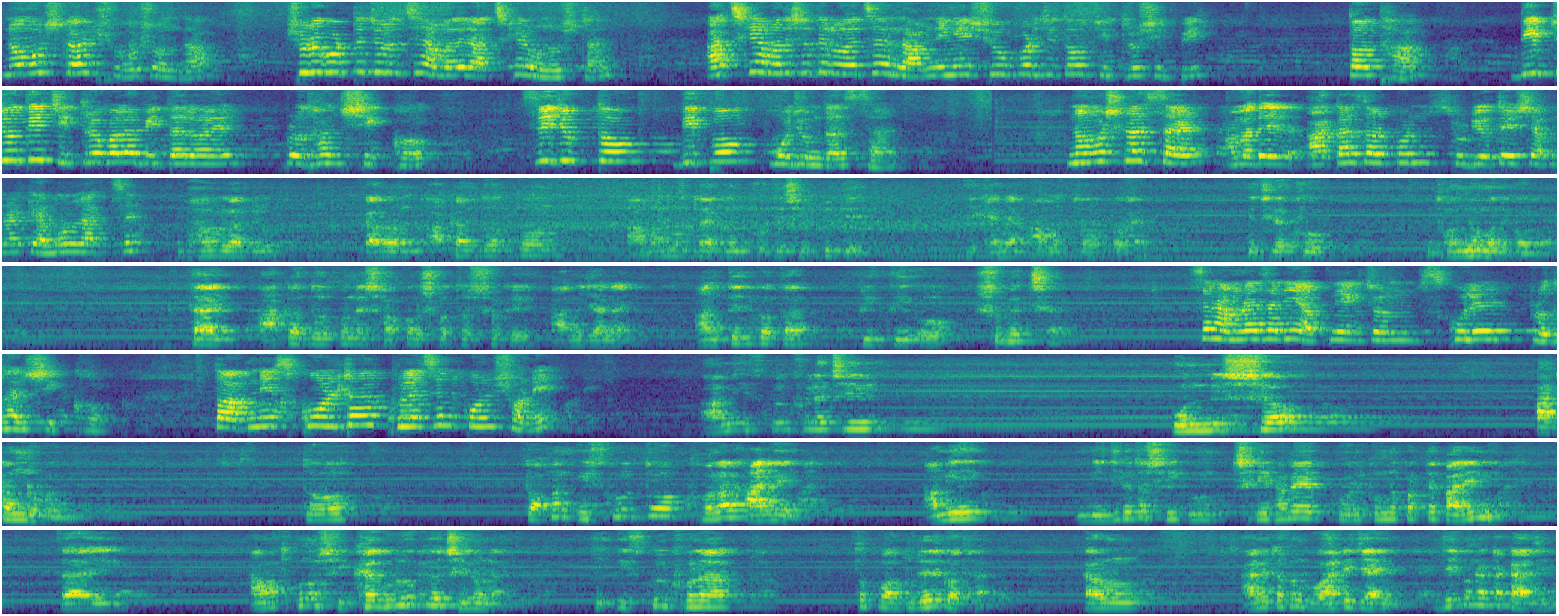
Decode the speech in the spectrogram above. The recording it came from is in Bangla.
নমস্কার, শুভ সন্ধ্যা। শুরু করতে চলেছে আমাদের আজকের অনুষ্ঠান। আজকে আমাদের সাথে রয়েছে লামনিং এর সুপরিচিত চিত্রশিল্পী তথা দীপজ্যোতি চিত্রকলা বিদ্যালয়ের প্রধান শিক্ষক শ্রীযুক্ত দীপক মজুমদার স্যার। নমস্কার স্যার, আমাদের আকাশ দর্পণ স্টুডিওতে এসে আপনার কেমন লাগছে? ভালো লাগল, কারণ আকাশ দর্পণ আমার মতো একজন প্রতিশিল্পীকে এখানে আমন্ত্রণ করায়, নিজেকে খুব ধন্য মনে করলাম তাই আকাশ দর্পণের সকল সদস্যকে আমি জানাই আন্তরিকতা প্রীতি ও শুভেচ্ছা। স্যার আমরা জানি আপনি একজন স্কুলের প্রধান শিক্ষক। তো আপনি স্কুলটা খুলেছেন কোন সনে? আমি স্কুল খুলেছি উনিশশো আটানব্বই তো তখন স্কুল তো খোলার আগে আমি নিজেকে তো সেই- উম, সেভাবে পরিপূর্ণ করতে পারিনি। তাই আমার তো কোনো শিক্ষাগুরু কেউ ছিল না। স্কুল খোলা তো দূরের কথা। কারণ আমি তখন গুয়াহাটি যাই যে কোনো একটা কাজে।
